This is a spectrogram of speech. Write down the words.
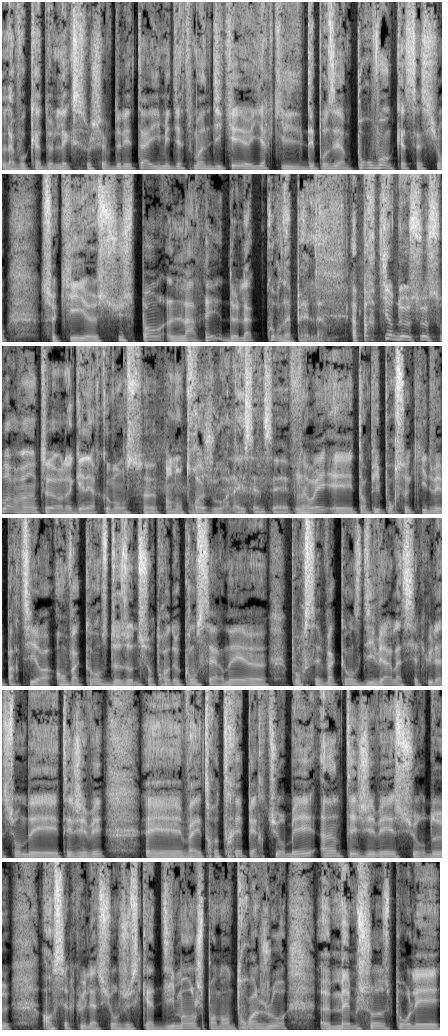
L'avocat de l'ex-chef de l'État a immédiatement indiqué hier qu'il déposait un pourvoi en cassation, ce qui euh, suspend l'arrêt de la cour d'appel. À partir de ce soir 20h, la galère commence euh, pendant trois jours à la SNCF. Oui, et tant pis pour ceux qui devaient partir en vacances, deux zones sur trois de concernés euh, pour ces vacances d'hiver. La circulation des TGV va être très perturbée. Un TGV sur deux en circulation jusqu'à dimanche pendant trois jours. Même chose pour les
